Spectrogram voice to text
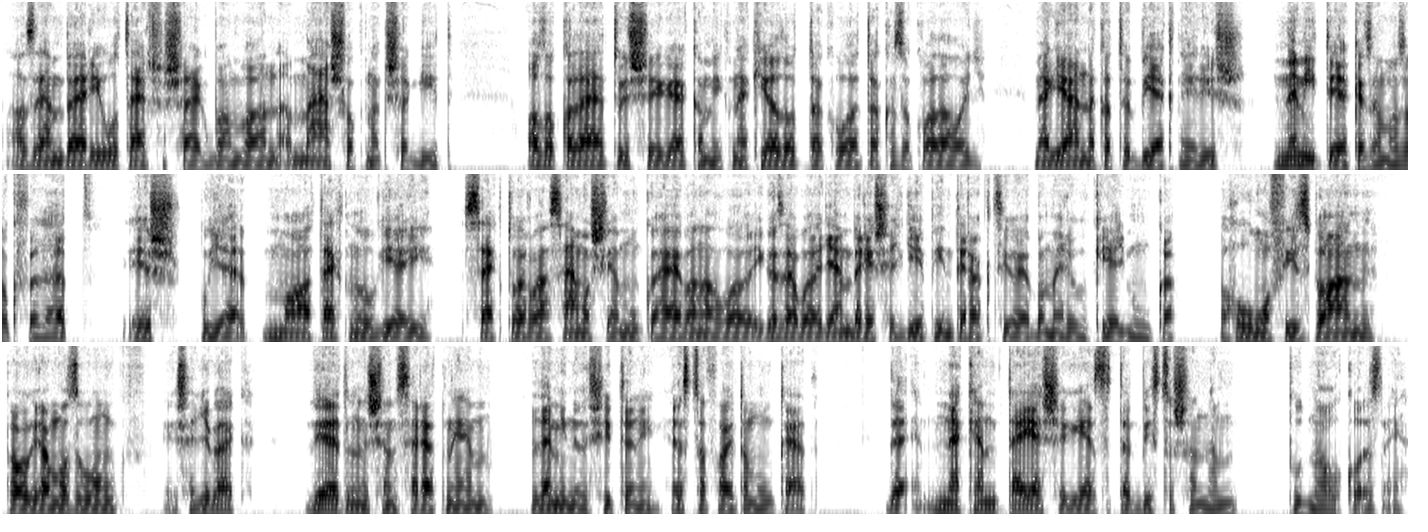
az ember jó társaságban van, másoknak segít. Azok a lehetőségek, amik neki adottak voltak, azok valahogy megjelennek a többieknél is. Nem ítélkezem azok fölött, és ugye ma a technológiai szektorban számos ilyen munkahely van, ahol igazából egy ember és egy gép interakciójában merül ki egy munka. A home office-ban programozunk és egyebek. Véletlenül sem szeretném leminősíteni ezt a fajta munkát, de nekem teljességérzetet biztosan nem tudna okozni.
